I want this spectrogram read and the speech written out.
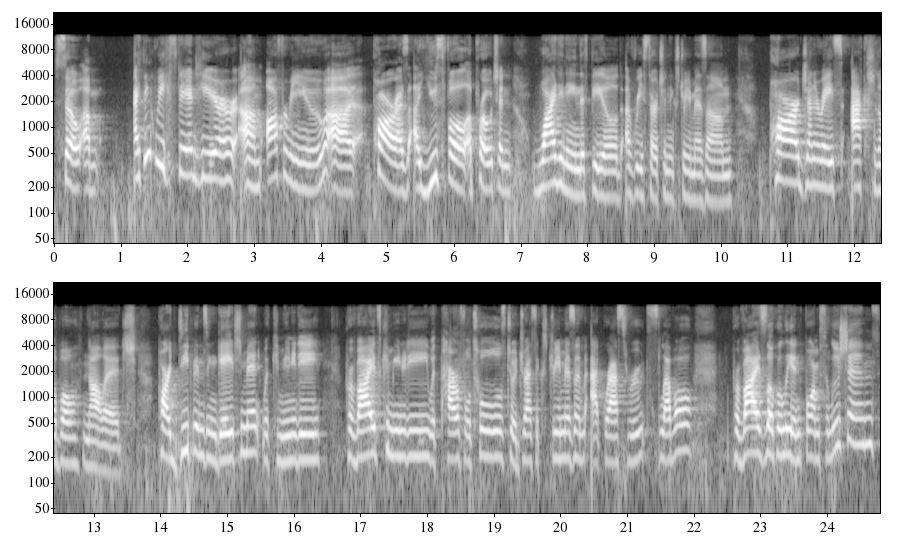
So um, I think we stand here um, offering you uh, PAR as a useful approach in widening the field of research and extremism. PAR generates actionable knowledge. PAR deepens engagement with community, provides community with powerful tools to address extremism at grassroots level, provides locally informed solutions,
